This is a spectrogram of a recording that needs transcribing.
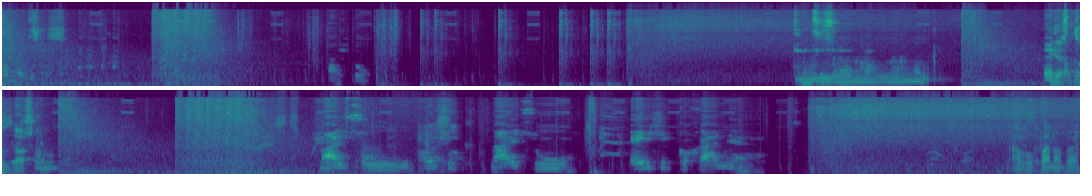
Dobra, muszę. Co smoka? Jest pod daszkiem. Najsu, Ejsik. najsu. Ejsik, kochanie. A w pana B.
